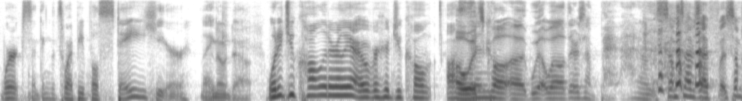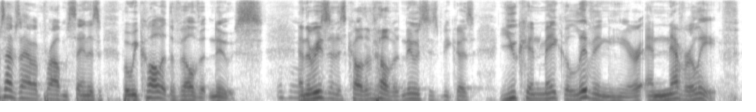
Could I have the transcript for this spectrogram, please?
works. I think that's why people stay here. Like No doubt. what did you call it earlier? I overheard you call Austin. Oh, it's called. Uh, well, well, there's a. I don't know. Sometimes I sometimes I have a problem saying this, but we call it the Velvet Noose, and the reason it's called the Velvet Noose is because you can make a living here and never leave.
